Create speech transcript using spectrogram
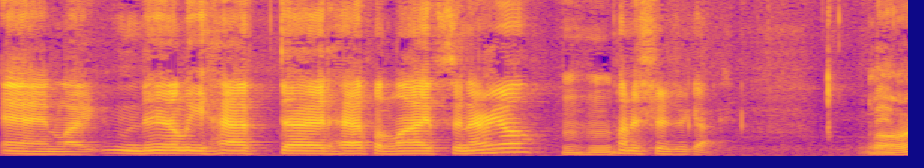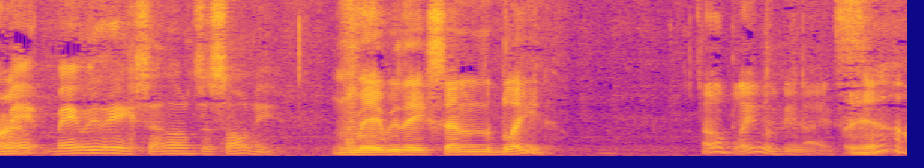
and like nearly half dead, half alive scenario, Mm-hmm. Punisher's your guy. May- All right. maybe they send them to Sony. Maybe they send him the blade. Oh, Blade would be nice. Yeah.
